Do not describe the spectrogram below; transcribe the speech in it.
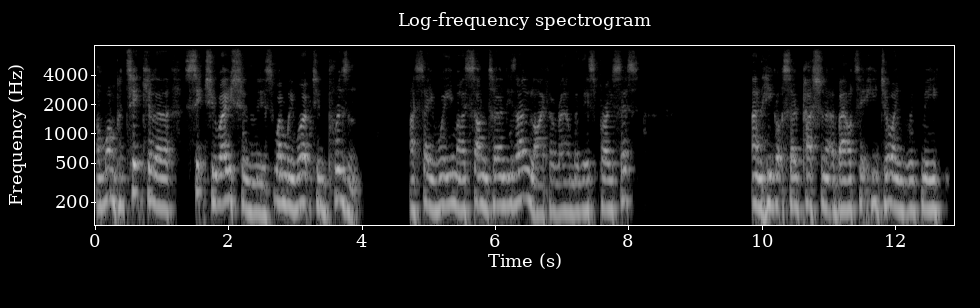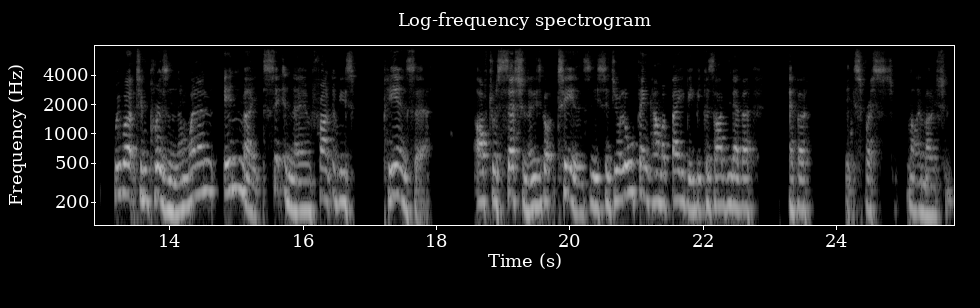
And one particular situation is when we worked in prison. I say we, my son turned his own life around with this process and he got so passionate about it, he joined with me. We worked in prison, and when an inmate sitting there in front of his peers there after a session, and he's got tears, and he said, "You'll all think I'm a baby because I've never ever expressed my emotion."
